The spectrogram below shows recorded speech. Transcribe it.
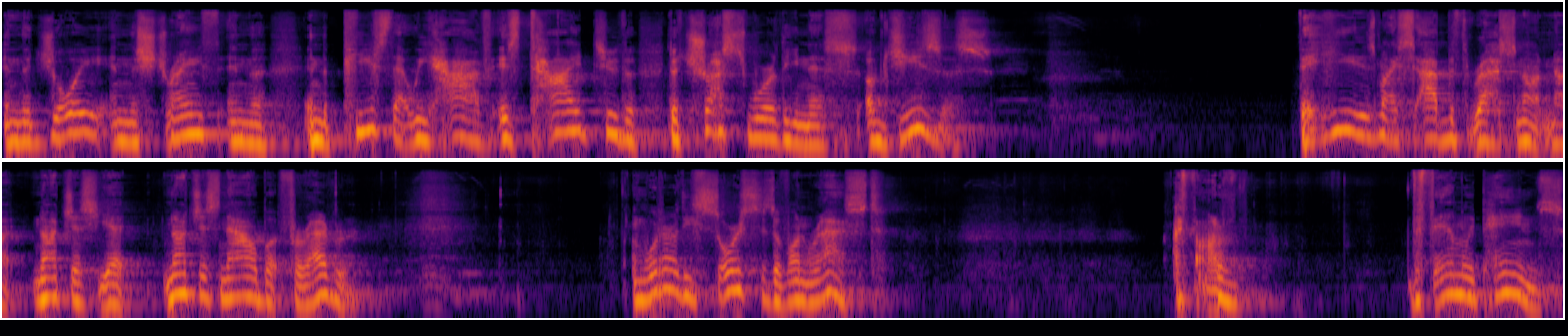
And the joy and the strength and the, and the peace that we have is tied to the, the trustworthiness of Jesus. That He is my Sabbath rest, not, not, not just yet, not just now, but forever. And what are these sources of unrest? I thought of the family pains.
